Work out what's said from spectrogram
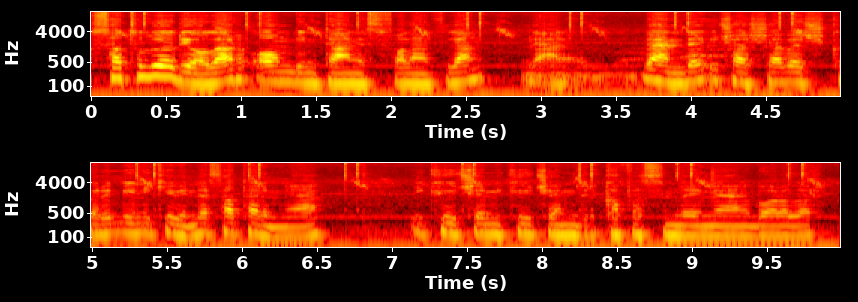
satılıyor diyorlar. 10.000 tanesi falan filan. Yani ben de 3 aşağı 5 yukarı 1000-2000 de satarım ya. 2-3'em 2-3'emdir kafasındayım yani bu aralar.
